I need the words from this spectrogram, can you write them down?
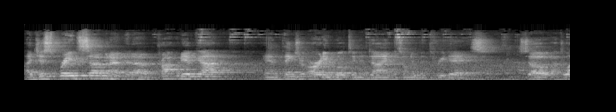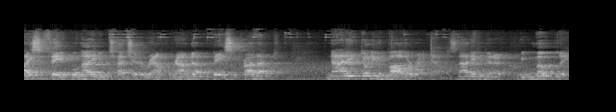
I just sprayed some in a, in a property I've got and things are already wilting and dying. It's only been three days. So a glyphosate will not even touch it. A Roundup-based product, not e don't even bother right now. It's not even going to remotely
